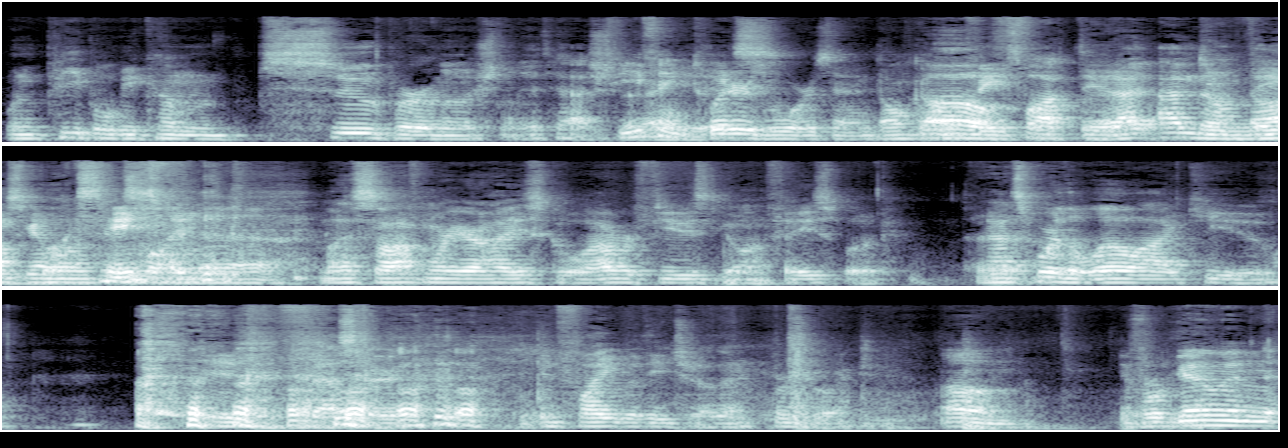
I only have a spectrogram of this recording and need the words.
when people become super emotionally attached, If you think ideas, Twitter's a war zone, don't go Oh on Facebook. fuck, dude! I, I've been Do on Facebook on since Facebook. like Yeah. my sophomore year of high school. I refused to go on Facebook. That's where the low IQ is fester and fight with each other. for sure. Um, if we're going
